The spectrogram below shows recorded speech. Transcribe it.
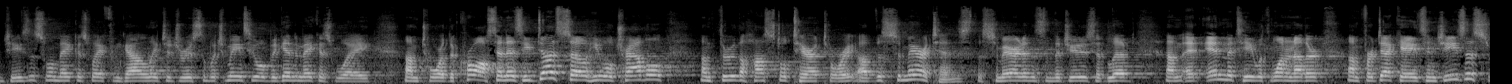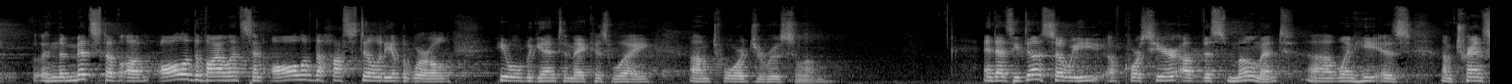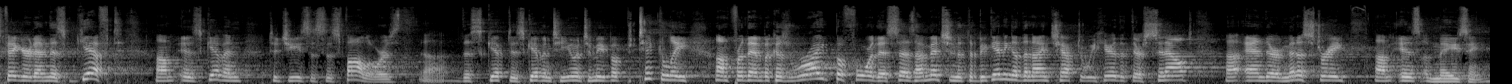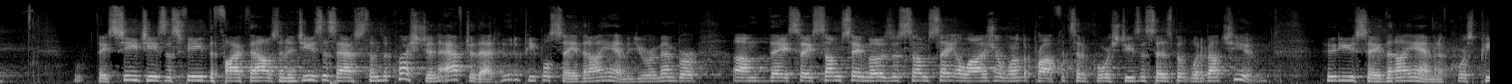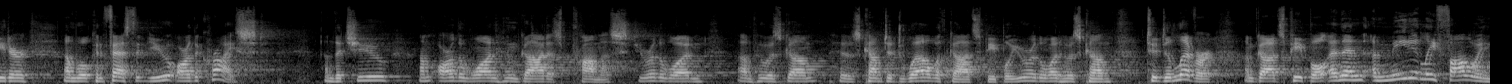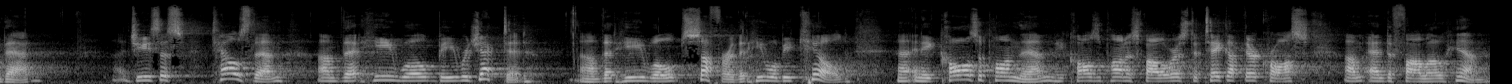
Jesus will make his way from Galilee to Jerusalem, which means he will begin to make his way um, toward the cross. And as he does so, he will travel um, through the hostile territory of the Samaritans. The Samaritans and the Jews had lived um, at enmity with one another um, for decades. And Jesus, in the midst of um, all of the violence and all of the hostility of the world, he will begin to make his way um, toward Jerusalem. And as he does so, we, of course, hear of this moment uh, when he is um, transfigured, and this gift um, is given to Jesus' followers. Uh, this gift is given to you and to me, but particularly um, for them, because right before this, as I mentioned at the beginning of the ninth chapter, we hear that they're sent out uh, and their ministry um, is amazing. They see Jesus feed the 5,000, and Jesus asks them the question after that Who do people say that I am? And you remember, um, they say, some say Moses, some say Elijah, one of the prophets. And of course, Jesus says, But what about you? Who do you say that I am? And of course, Peter um, will confess that you are the Christ, and that you um, are the one whom God has promised. You are the one um, who has come, has come to dwell with God's people. You are the one who has come to deliver um, God's people. And then immediately following that, uh, Jesus tells them um, that he will be rejected, um, that he will suffer, that he will be killed. Uh, and he calls upon them, he calls upon his followers to take up their cross um, and to follow him.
